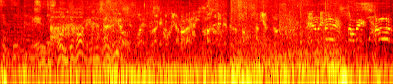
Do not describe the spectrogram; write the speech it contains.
Destino. on devore a mis enemigos. Francotiradora, mantened los ojos abiertos. ¡El universo me está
